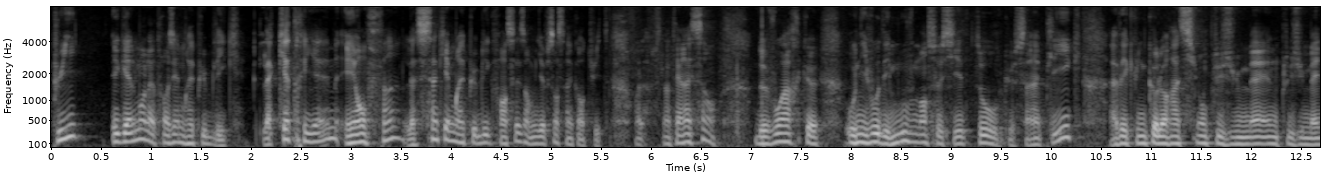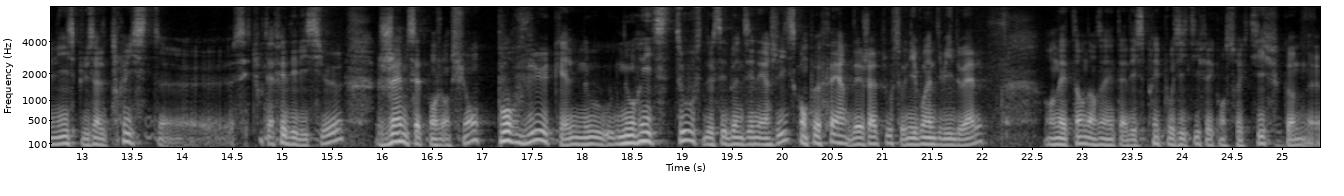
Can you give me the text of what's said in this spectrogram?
Puis, également la Troisième République, la quatrième et enfin la Cinquième République française en 1958. Voilà, c'est intéressant de voir que au niveau des mouvements sociétaux que ça implique, avec une coloration plus humaine, plus humaniste, plus altruiste, euh, c'est tout à fait délicieux. J'aime cette conjonction, pourvu qu'elle nous nourrisse tous de ces bonnes énergies, ce qu'on peut faire déjà tous au niveau individuel, en étant dans un état d'esprit positif et constructif comme euh,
